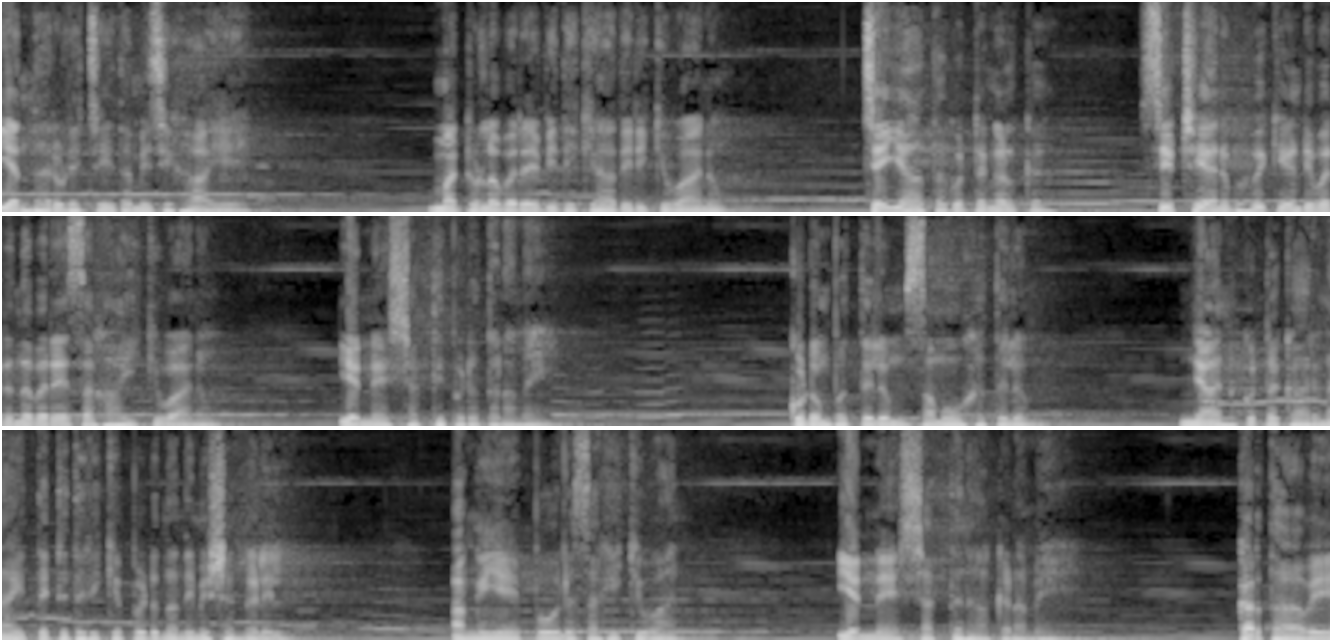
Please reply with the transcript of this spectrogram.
എന്നരുളി ചെയ്ത മിശിഹായെ മറ്റുള്ളവരെ വിധിക്കാതിരിക്കുവാനും ചെയ്യാത്ത കുറ്റങ്ങൾക്ക് ശിക്ഷ അനുഭവിക്കേണ്ടി വരുന്നവരെ സഹായിക്കുവാനും എന്നെ ശക്തിപ്പെടുത്തണമേ. കുടുംബത്തിലും സമൂഹത്തിലും ഞാൻ കുറ്റക്കാരനായി തെറ്റിദ്ധരിക്കപ്പെടുന്ന നിമിഷങ്ങളിൽ അങ്ങയെപ്പോലെ സഹിക്കുവാൻ എന്നെ ശക്തനാക്കണമേ. കർത്താവെ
